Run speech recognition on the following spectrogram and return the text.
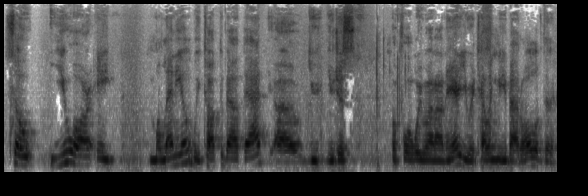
So you are a millennial. We talked about that. Uh, you, you just before we went on air, you were telling me about all of the,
